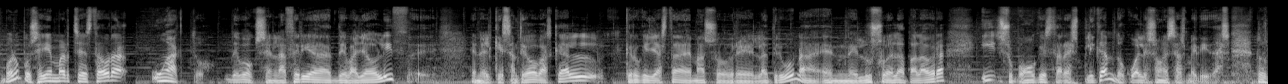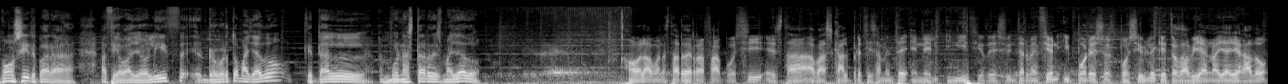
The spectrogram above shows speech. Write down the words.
Bueno, pues hay en marcha hasta ahora un acto de Vox en la feria de Valladolid, eh, en el que Santiago Abascal creo que ya está además sobre la tribuna en el uso de la palabra y supongo que estará explicando cuáles son esas medidas. Nos vamos a ir para hacia Valladolid. Roberto Mayado, ¿qué tal? Buenas tardes, Mayado. Hola, buenas tardes, Rafa. Pues sí, está Abascal precisamente en el inicio de su intervención y por eso es posible que todavía no haya llegado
